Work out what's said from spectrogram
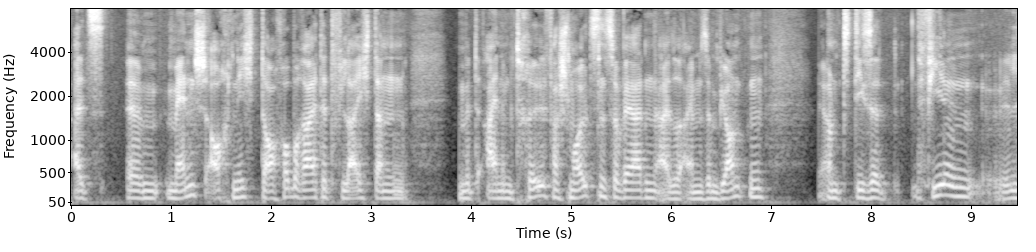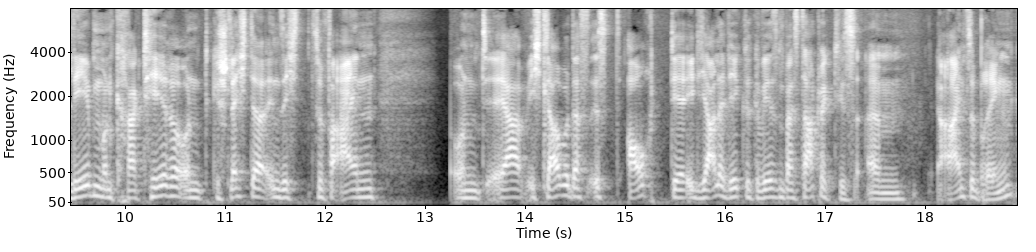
als ähm, Mensch auch nicht darauf vorbereitet, vielleicht dann mit einem Trill verschmolzen zu werden, also einem Symbionten. Ja. Und diese vielen Leben und Charaktere und Geschlechter in sich zu vereinen. Und ja, ich glaube, das ist auch der ideale Weg gewesen, bei Star Trek dies ähm, einzubringen.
